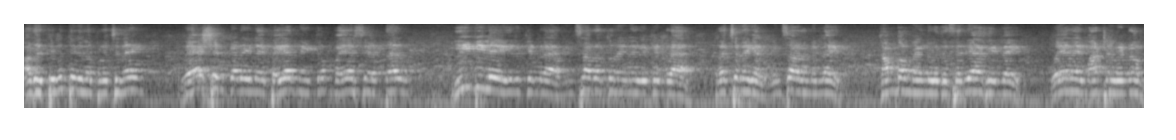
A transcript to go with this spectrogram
அதை திருத்துகிற பிரச்சனை ரேஷன் கடையில பெயர் நீக்கம் பெயர் சேர்த்தல் ஈபியிலே இருக்கின்ற மின்சாரத்துறையில் இருக்கின்ற பிரச்சனைகள் மின்சாரம் இல்லை. கம்பம் எங்களுக்கு சரியாக இல்லை. உயரை மாற்ற வேண்டும்.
